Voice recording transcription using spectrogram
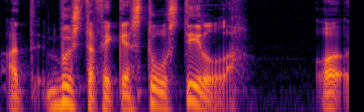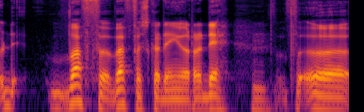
att busstrafiken stod stilla. Och varför, varför ska den göra det? F- eh,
